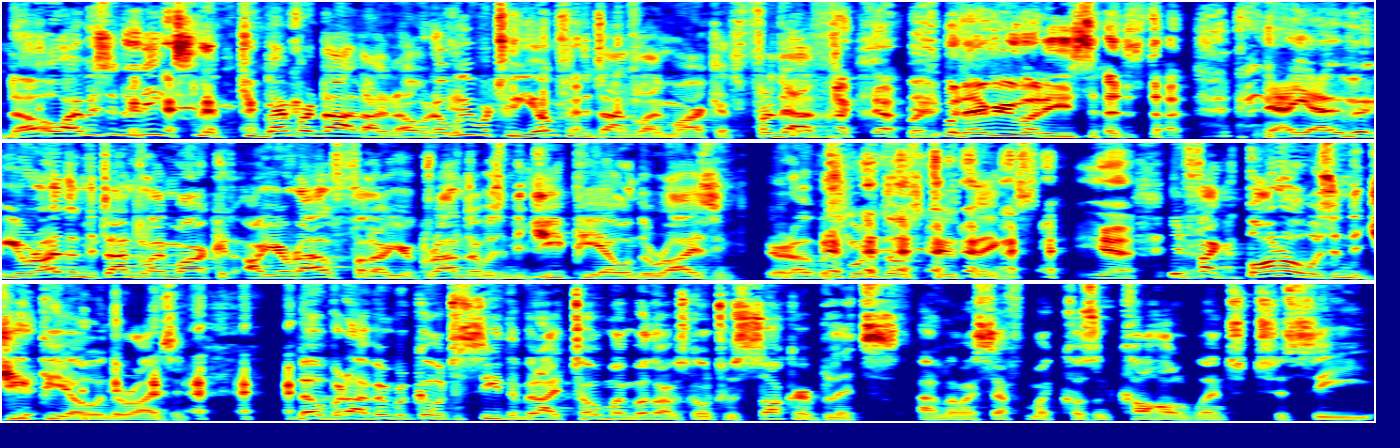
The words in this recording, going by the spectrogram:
no, I was in Leixlip. Do you remember that? I know. No, we were too young for the Dandelion Market for that. But, but everybody says that. Yeah, yeah. You were either in the Dandelion Market or your Alpha or your Granda was in the GPO and the Rising. You know, it was one of those two things. yeah. In fact, Bono was in the GPO and the Rising. No, but I remember going to see them, and I told my mother I was going to a soccer blitz, and myself and my cousin Cahill went to see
